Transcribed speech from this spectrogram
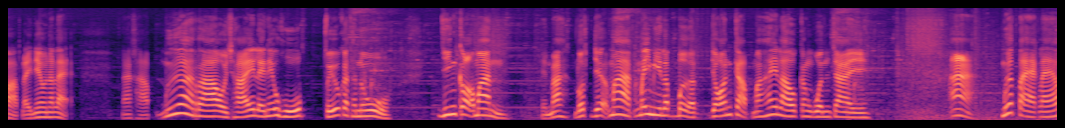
ปรับ l i n e l นั่นแหละนะครับ เมื่อเราใช้ l i n e l Hoop ฟิลกับธนู ยิงเกาะมันเห็นไหมลดเยอะมากไม่มีระเบิดย้อนกลับมาให้เรากังวลใจ อะ เมื่อแตกแล้ว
